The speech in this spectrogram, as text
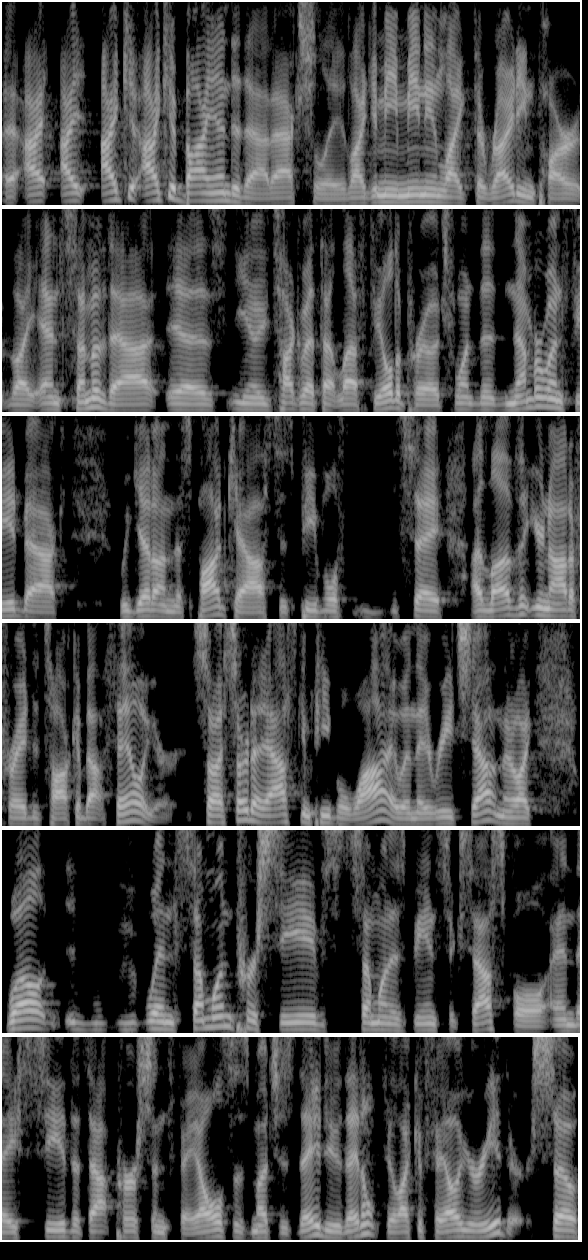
I, I, I could, I could buy into that actually. Like, I mean, meaning like the writing part, like, and some of that is, you know, you talk about that left field approach. One, the number one feedback we get on this podcast is people say, I love that you're not afraid to talk about failure. So I started asking people why when they reached out and they're like, well, when someone perceives someone as being successful and they see that that person fails as much as they do, they don't feel like a failure either. So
